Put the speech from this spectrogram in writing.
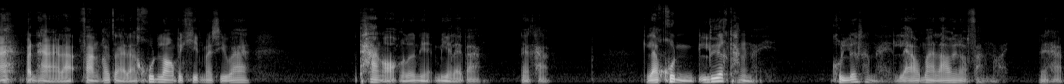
อะปัญหาละฟังเข้าใจแล้ว คุณลองไปคิดมาสิว่า ทางออกของเรื่องนี้มีอะไรบ้างนะครับ แล้วคุณเลือกทางไหน คุณเลือกทางไหน แล้วมาเล่าให้เราฟังหน่อยนะครับ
